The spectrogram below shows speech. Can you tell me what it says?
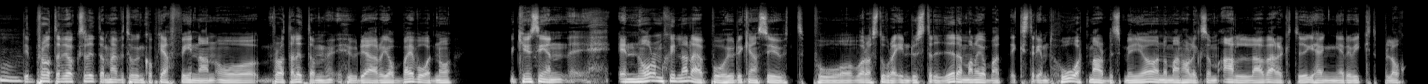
Mm. det pratade vi också lite om här, vi tog en kopp kaffe innan och pratade lite om hur det är att jobba i vården. Och Vi kan ju se en enorm skillnad där på hur det kan se ut på våra stora industrier där man har jobbat extremt hårt med arbetsmiljön och man har liksom alla verktyg hänger i viktblock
